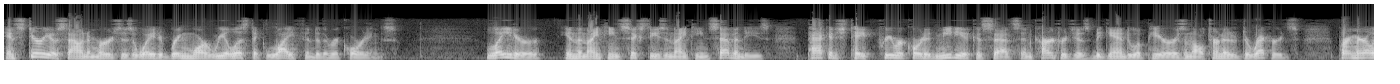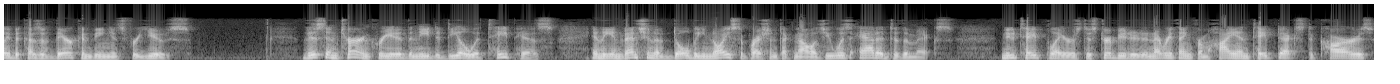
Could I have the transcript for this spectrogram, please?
And stereo sound emerged as a way to bring more realistic life into the recordings. Later, in the 1960s and 1970s, packaged tape pre recorded media cassettes and cartridges began to appear as an alternative to records, primarily because of their convenience for use. This in turn created the need to deal with tape hiss, and the invention of Dolby noise suppression technology was added to the mix. New tape players distributed in everything from high-end tape decks to cars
